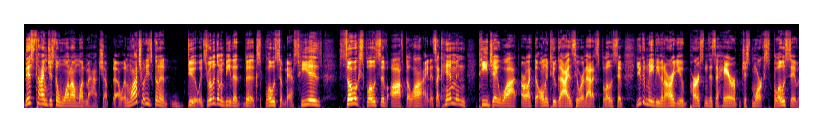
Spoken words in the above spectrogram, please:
This time, just a one-on-one matchup though, and watch what he's going to do. It's really going to be the the explosiveness. He is so explosive off the line. It's like him and TJ Watt are like the only two guys who are that explosive. You could maybe even argue Parsons is a hair just more explosive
